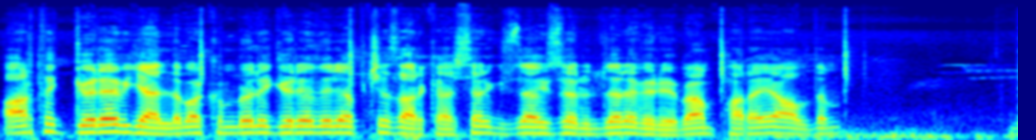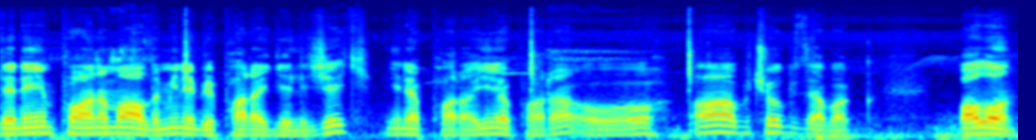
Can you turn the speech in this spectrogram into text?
Artık görev geldi. Bakın böyle görevleri yapacağız arkadaşlar. Güzel güzel ödüllere veriyor. Ben parayı aldım. Deneyim puanımı aldım. Yine bir para gelecek. Yine para yine para. Oh. Aa bu çok güzel bak. Balon.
